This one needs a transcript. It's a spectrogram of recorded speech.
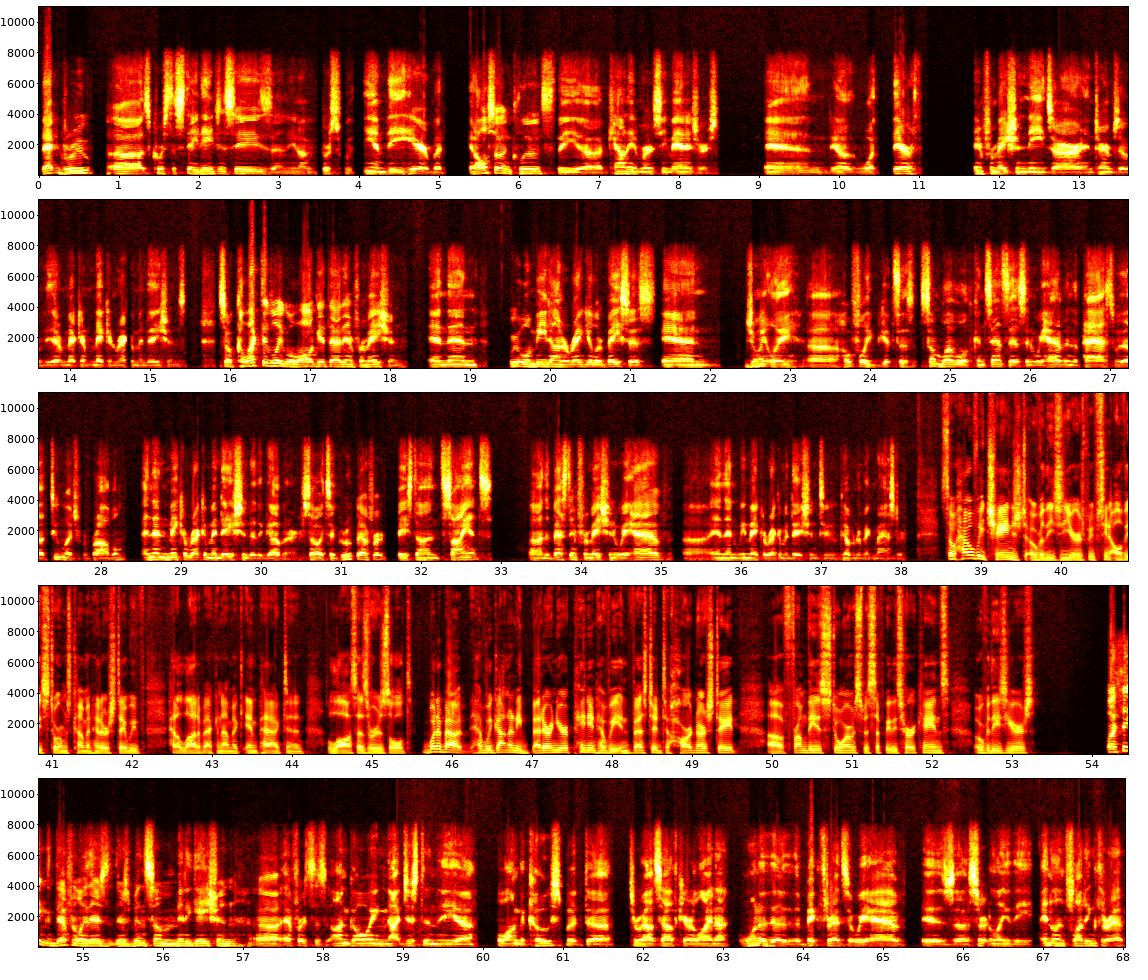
That group uh, is, of course, the state agencies and, you know, of course, with EMD here, but it also includes the uh, county emergency managers and, you know, what their information needs are in terms of their making, making recommendations. So collectively, we'll all get that information, and then we will meet on a regular basis and jointly, uh, hopefully, get to some level of consensus, and we have in the past without too much of a problem, and then make a recommendation to the governor. So it's a group effort based on science uh, the best information we have, uh, and then we make a recommendation to Governor McMaster. So, how have we changed over these years? We've seen all these storms come and hit our state. We've had a lot of economic impact and loss as a result. What about, have we gotten any better in your opinion? Have we invested to harden our state uh, from these storms, specifically these hurricanes, over these years? Well, I think definitely there's there's been some mitigation uh, efforts that's ongoing, not just in the uh, along the coast, but uh, throughout South Carolina. One of the the big threats that we have is uh, certainly the inland flooding threat,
